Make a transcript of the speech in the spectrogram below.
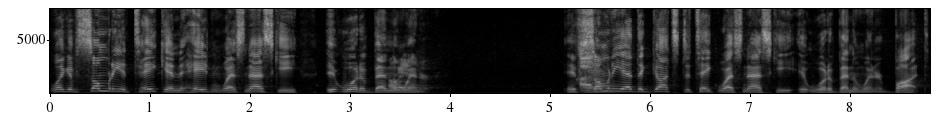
Like if somebody had taken Hayden Wesneski, it would have been the Oh, yeah. winner. If somebody had the guts to take Wesneski, it would have been the winner. But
